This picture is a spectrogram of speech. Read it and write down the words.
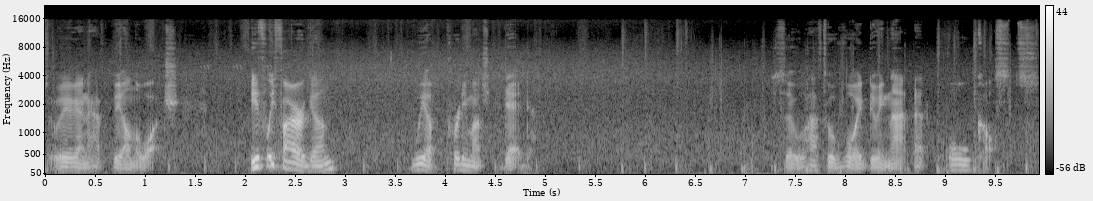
So we're going to have to be on the watch. If we fire a gun, we are pretty much dead. So we'll have to avoid doing that at all costs.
